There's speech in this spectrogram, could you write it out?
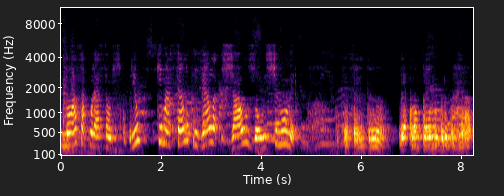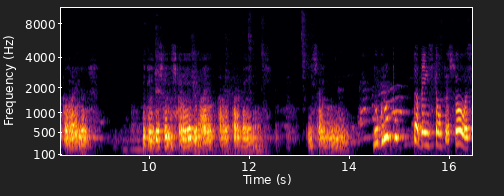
Nossa apuração descobriu que Marcelo Crivella já usou este número. O prefeito ele acompanha no grupo os relatórios. E tem vezes que ele escreve lá e parabéns. Isso aí. No grupo também estão pessoas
